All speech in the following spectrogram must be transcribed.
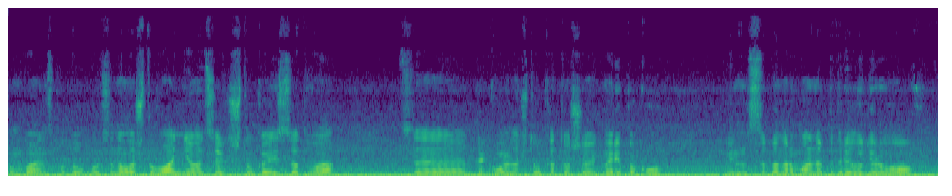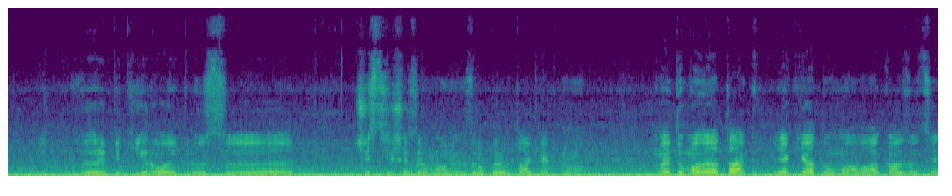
Комбайн сподобався. Налаштування, оця штука ISO 2, це прикольна штука, то що як на ріпаку він себе нормально підрегулював, репетірував і плюс е, частіше зерно він зробив так, як ну. Ми думали отак, як я думав, а оказується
